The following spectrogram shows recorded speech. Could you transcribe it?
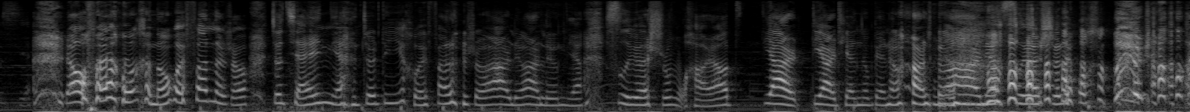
写，然后我发现我可能会翻的时候，就前一年就是第一回翻的时候，二零二零年四月十五号，然后。第二第二天就变成二零二二年四月十六号，然后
